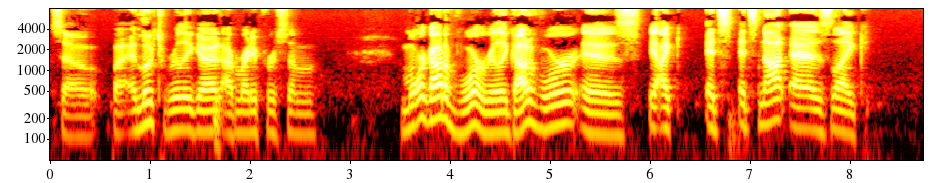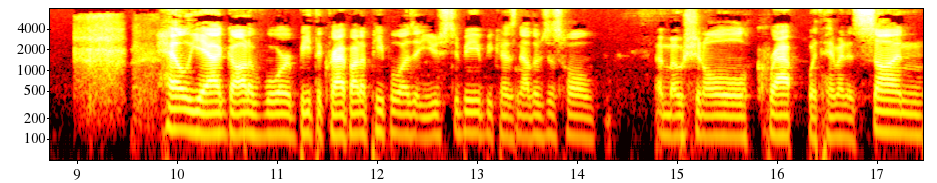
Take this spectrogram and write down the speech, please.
so, but it looked really good. I'm ready for some more God of War. Really, God of War is yeah, like it's it's not as like hell yeah, God of War beat the crap out of people as it used to be because now there's this whole emotional crap with him and his son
